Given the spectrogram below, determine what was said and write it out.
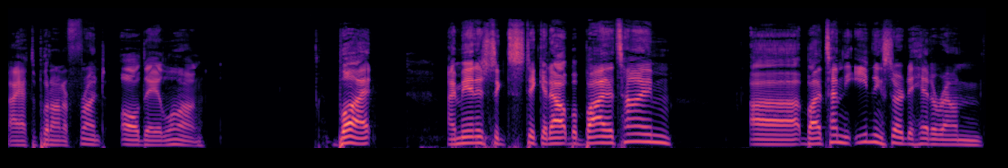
I have to put on a front all day long. But I managed to stick it out. But by the time, uh, by the time the evening started to hit around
